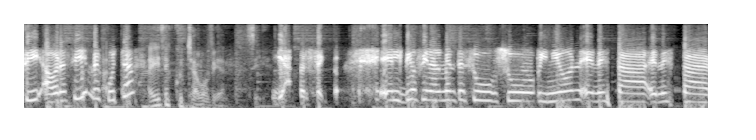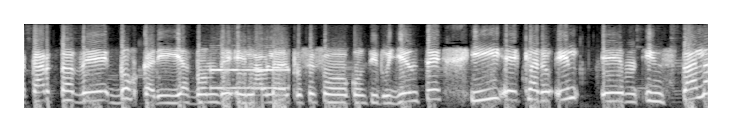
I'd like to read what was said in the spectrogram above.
Sí, ahora sí, ¿me escuchas? Ahí te escuchamos bien, sí. Ya, perfecto. Él dio finalmente su, su opinión en esta en esta carta de dos carillas donde él habla del proceso constituyente y, eh, claro, él eh, instala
